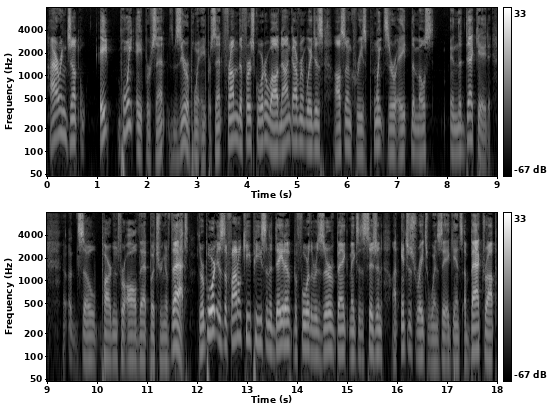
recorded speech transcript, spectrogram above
Hiring jumped 8.8%, 0.8% from the first quarter, while non government wages also increased 0.08, the most in the decade. Uh, so, pardon for all that butchering of that. The report is the final key piece in the data before the Reserve Bank makes a decision on interest rates Wednesday against a backdrop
